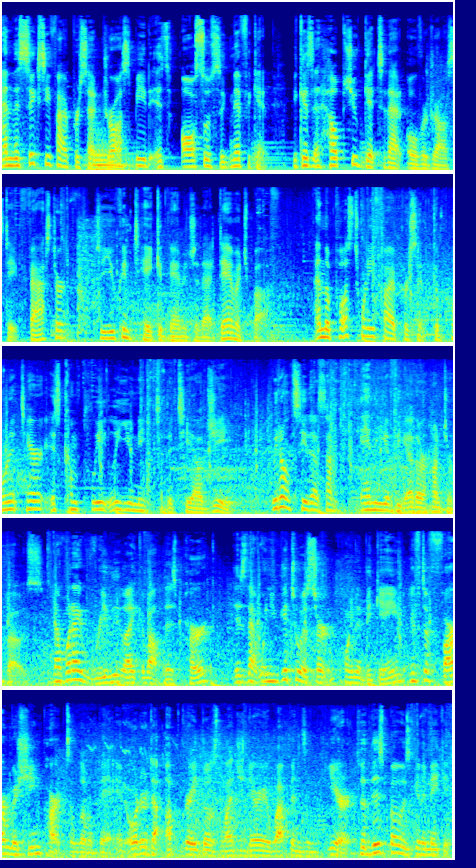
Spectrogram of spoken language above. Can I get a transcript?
And the 65% draw speed is also significant because it helps you get to that overdraw state faster so you can take advantage of that damage buff. And the plus 25% component tear is completely unique to the TLG, We don't see this on any of the other hunter bows. Now what I really like about this perk is that when you get to a certain point of the game, you have to farm machine parts a little bit in order to upgrade those legendary weapons and gear. So this bow is going to make it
